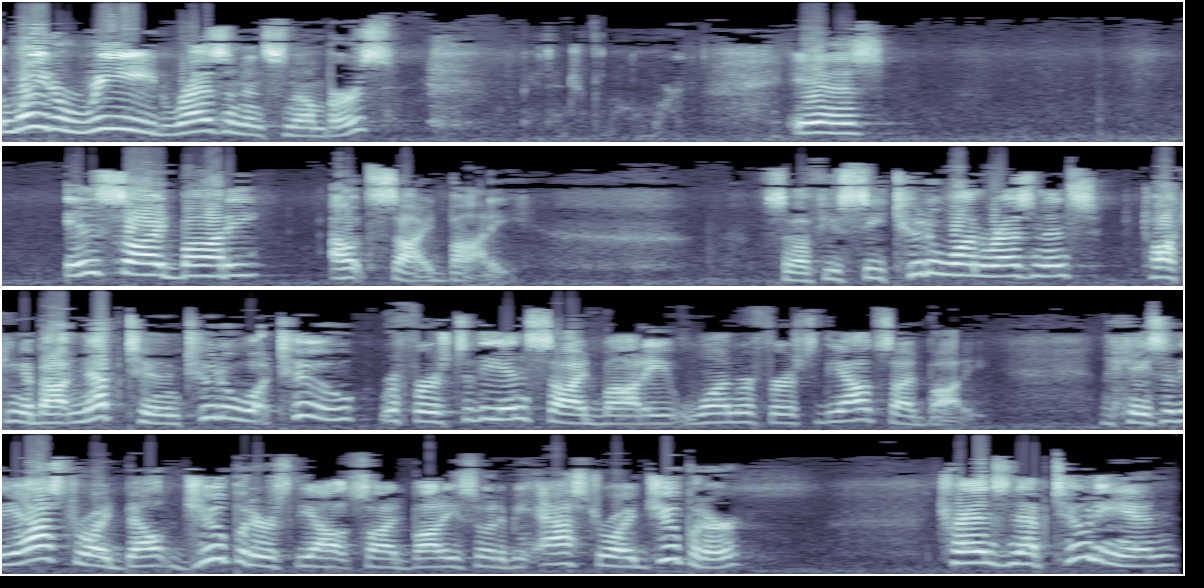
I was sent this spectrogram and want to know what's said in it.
The way to read resonance numbers, is inside body, outside body. So if you see 2 to 1 resonance talking about Neptune, 2 to 2 refers to the inside body, 1 refers to the outside body. In the case of the asteroid belt, Jupiter is the outside body, so it'd be asteroid Jupiter. Trans-Neptunian,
